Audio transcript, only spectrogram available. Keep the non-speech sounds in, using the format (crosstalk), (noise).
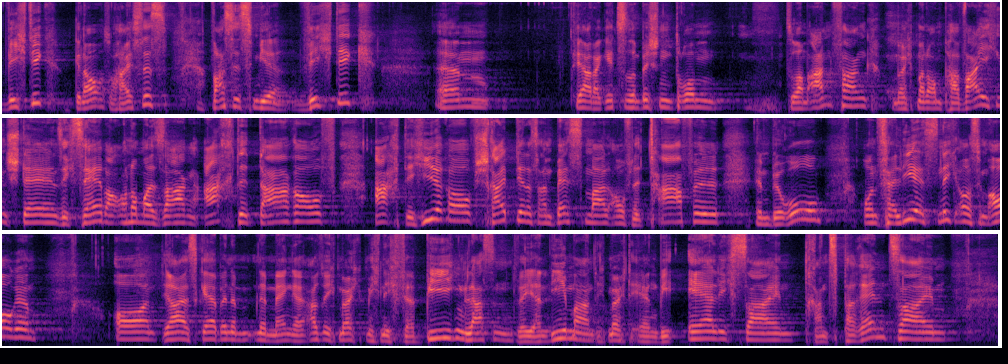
wichtig? Genau, so heißt es. Was ist mir wichtig? Ähm, ja, da geht es so ein bisschen drum, so am Anfang möchte man noch ein paar Weichen stellen, sich selber auch nochmal sagen, achte darauf, achte hierauf, schreib dir das am besten mal auf eine Tafel im Büro und verliere es nicht aus dem Auge. Und ja, es gäbe eine, eine, Menge. Also ich möchte mich nicht verbiegen lassen, will ja niemand. Ich möchte irgendwie ehrlich sein, transparent sein,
